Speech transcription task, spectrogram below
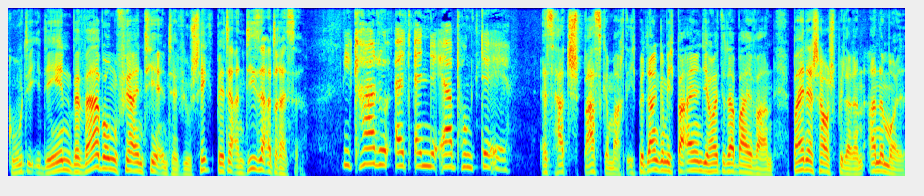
Gute Ideen. Bewerbungen für ein Tierinterview schickt bitte an diese Adresse. mikado.ndr.de Es hat Spaß gemacht. Ich bedanke mich bei allen, die heute dabei waren. Bei der Schauspielerin Anne Moll,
